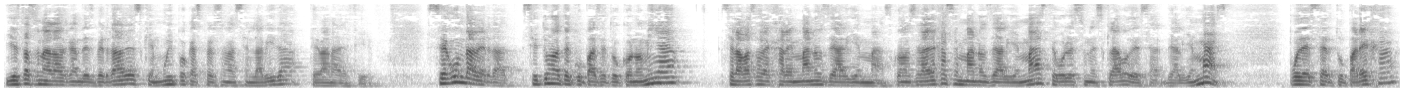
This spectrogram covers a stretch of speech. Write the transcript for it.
Y esta es una de las grandes verdades que muy pocas personas en la vida te van a decir. Segunda verdad, si tú no te ocupas de tu economía, se la vas a dejar en manos de alguien más. Cuando se la dejas en manos de alguien más, te vuelves un esclavo de, alguien más. Puede ser tu pareja,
